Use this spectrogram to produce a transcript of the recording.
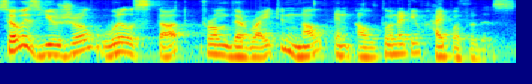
So as usual, we'll start from the writing null and alternative hypothesis.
